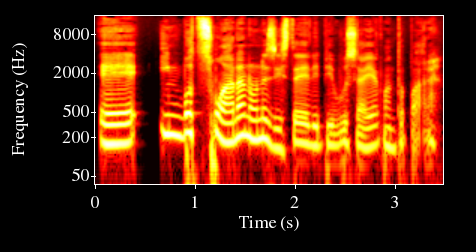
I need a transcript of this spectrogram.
E in Botswana non esiste l'IPv6 a quanto pare.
